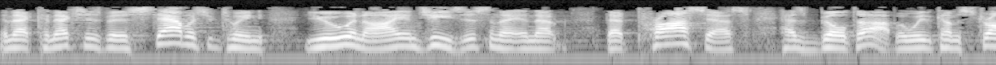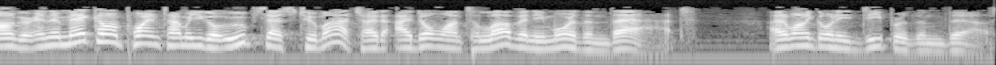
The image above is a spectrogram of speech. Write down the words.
And that connection has been established between you and I and Jesus, and that, and that, that process has built up, and we've become stronger. And there may come a point in time when you go, oops, that's too much. I, I don't want to love any more than that. I don't want to go any deeper than this.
